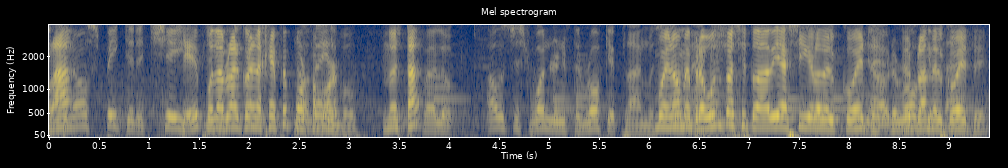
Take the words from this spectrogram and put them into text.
Hola. Sí, ¿puedo hablar con el jefe, por favor? ¿No está? Bueno, me pregunto si todavía sigue lo del cohete, el plan del cohete.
